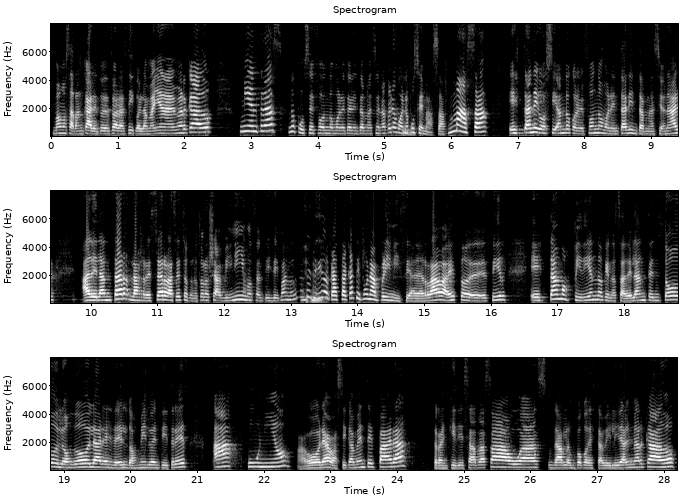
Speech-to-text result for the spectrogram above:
vamos a arrancar entonces ahora sí con la mañana del mercado. Mientras, no puse Fondo Monetario Internacional, pero bueno, puse Massa. Massa está negociando con el Fondo Monetario Internacional adelantar las reservas, esto que nosotros ya vinimos anticipando. No sé, te digo que hasta casi fue una primicia de Raba esto de decir, estamos pidiendo que nos adelanten todos los dólares del 2023 a junio, ahora básicamente para tranquilizar las aguas, darle un poco de estabilidad al mercado,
